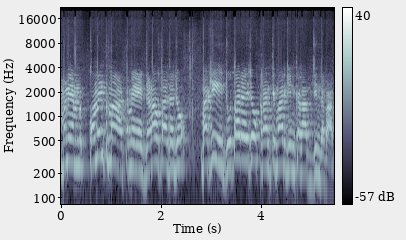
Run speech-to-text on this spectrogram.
મને એમ કોમેન્ટમાં તમે જણાવતા જજો. બાકી જોતા રહેજો ક્રાંતિમાર્ગ ઇન્કલાબ જિંદાબાદ.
